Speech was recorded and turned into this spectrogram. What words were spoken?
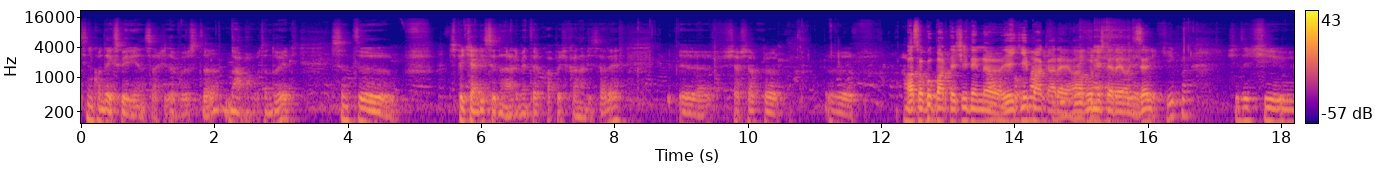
Țin cont de experiența și de vârstă, n-am avut îndoieli. Sunt uh, specialist în alimentare cu apă și canalizare uh, și așa că Uh, Ați făcut parte și din uh, echipa care a avut niște realizări? Echipă și deci uh,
